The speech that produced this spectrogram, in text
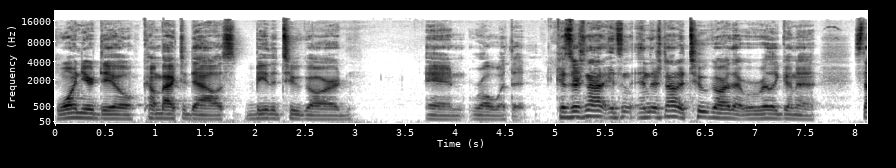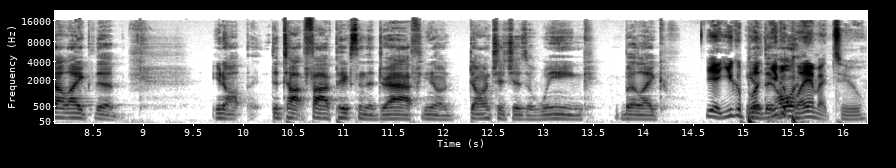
one-year deal, come back to Dallas, be the two guard, and roll with it. Because there's not, it's and there's not a two guard that we're really gonna. It's not like the, you know, the top five picks in the draft. You know, Doncic is a wing, but like Yeah, you could play. you could only- play him at two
